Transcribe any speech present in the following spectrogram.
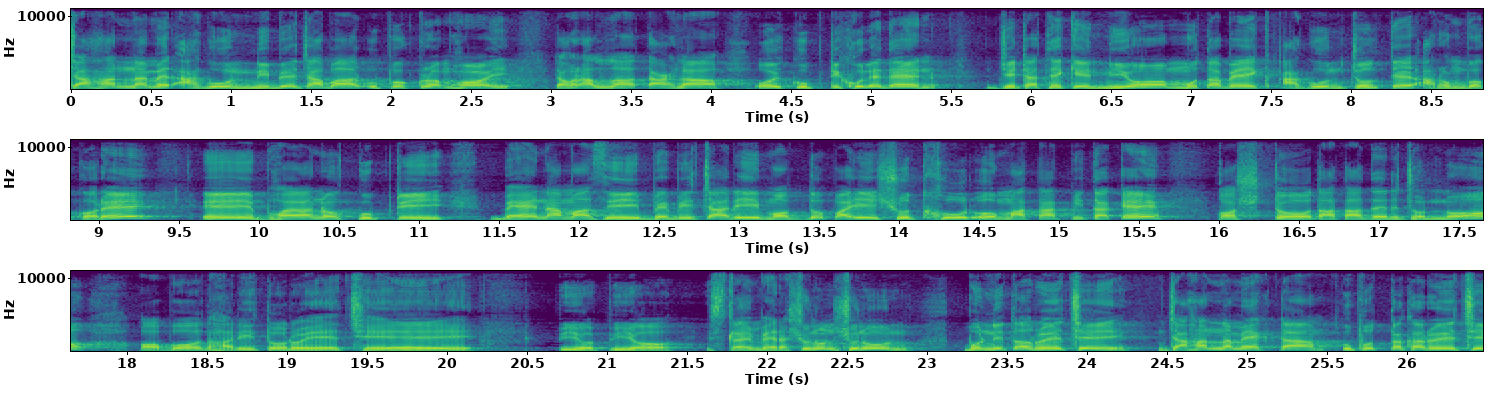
জাহান নামের আগুন নিবে যাবার উপক্রম হয়, তখন আল্লাহ তাহলা ওই কূপটি খুলে দেন, যেটা থেকে নিয়ম মোতাবেক আগুন চলতে আরম্ভ করে। এই ভয়ানক কূপটি বেনামাজি, বেবিচারী, মদ্যপায়ী, সুদখুর ও মাতা পিতাকে কষ্টদাতাদের জন্য অবধারিত রয়েছে। প্রিয় প্রিয় ইসলামী ভাইরা শুনুন শুনুন। বর্ণিত রয়েছে, জাহান নামে একটা উপত্যকা রয়েছে,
